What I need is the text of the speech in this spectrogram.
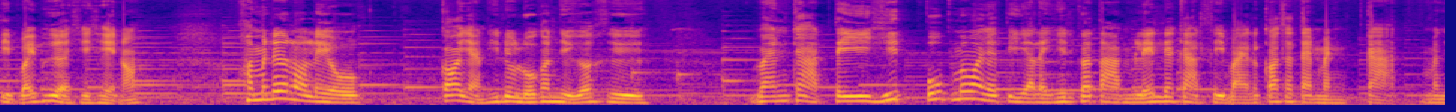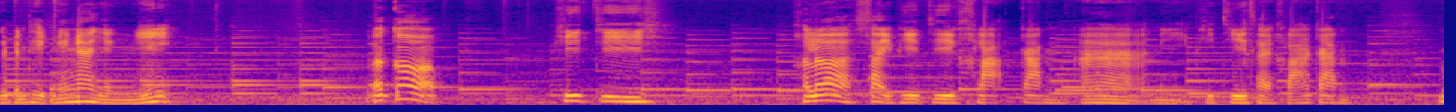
ติดไว้เผื่อเฉยๆเนาะคอมเมนเดอร์รอเร็ว ก็อย่างที่ดูรู้กันอยู่ก็คือแวนการ์ดตีฮิตปุ๊บ ไม่ว่าจะตีอะไรฮิตก็ตามเลนเลการ์ดสี่ใบแล้วก็สแตนแวนการ์ดมันจะเป็นเทคง่ายๆอย่างนี้ แล้วก็ PG เขาเรียกใส่ PG คละกัน อ่า นี่ PG ใส่คละกัน ใบ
